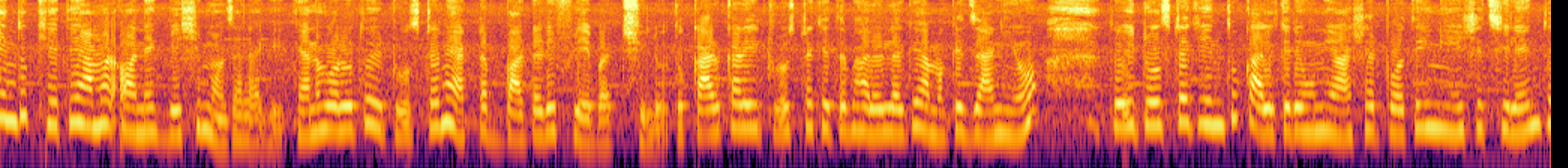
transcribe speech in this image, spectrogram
কিন্তু খেতে আমার অনেক বেশি মজা লাগে। কেন বলো তো এই টোস্টটা না একটা বাটারি ফ্লেভার ছিল। তো কার কার এই টোস্টটা খেতে ভালো লাগে আমাকে জানিও। তো এই টোস্টটা কিন্তু কালকেরে উনি আসার পথেই নিয়ে এসেছিলেন। তো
